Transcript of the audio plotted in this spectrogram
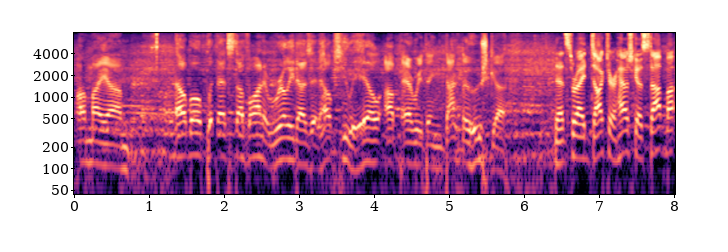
on my um, elbow. Put that stuff on. It really does. It helps you heal up everything. Dr. Hauschka. That's right, Dr. Hauschka. Stop by.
